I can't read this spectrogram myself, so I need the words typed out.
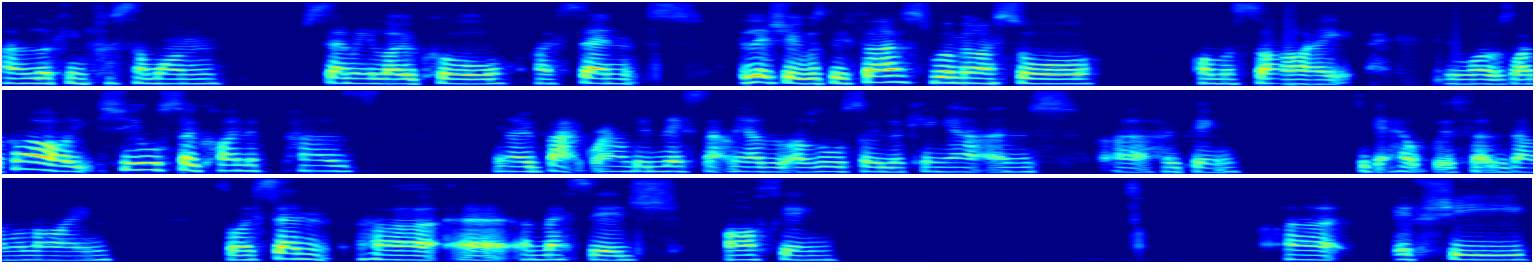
and looking for someone semi local. I sent, literally, it was the first woman I saw on the site who I was like, oh, she also kind of has, you know, background in this, that, and the other that I was also looking at and uh, hoping to get help with further down the line. So I sent her a, a message asking uh, if she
